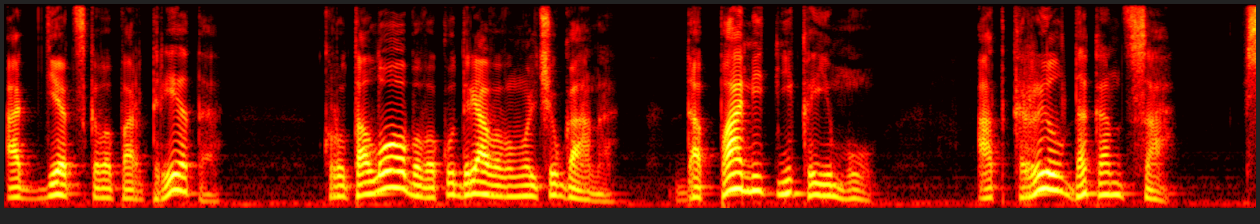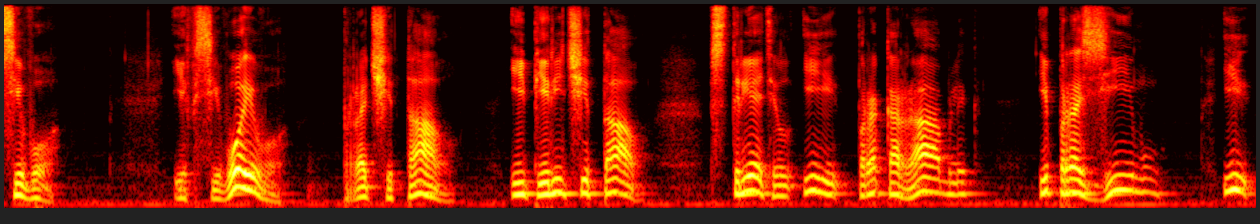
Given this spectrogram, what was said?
от детского портрета крутолобого кудрявого мальчугана до памятника ему – открыл до конца всего. И всего его прочитал и перечитал, встретил и про кораблик, и про зиму, и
